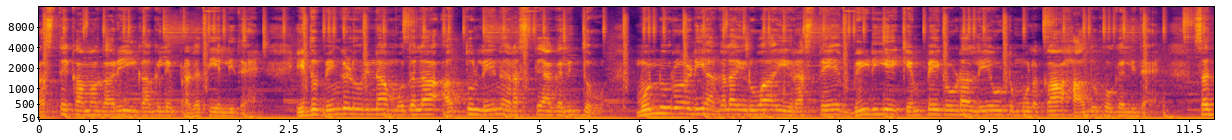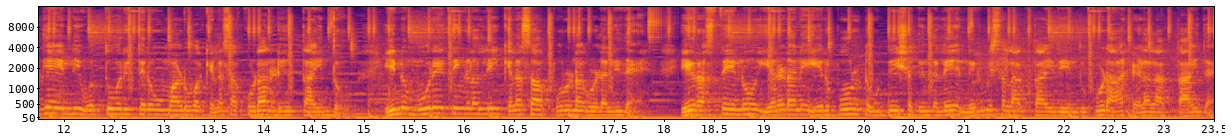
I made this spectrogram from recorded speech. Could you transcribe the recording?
ರಸ್ತೆ ಕಾಮಗಾರಿ ಈಗಾಗಲೇ ಪ್ರಗತಿಯಲ್ಲಿದೆ. ಇದು ಬೆಂಗಳೂರಿನ ಮೊದಲ ಹತ್ತು ಲೇನ್ ರಸ್ತೆ ಆಗಲಿದ್ದು, ಮುನ್ನೂರು ಅಡಿ ಅಗಲ ಇರುವ ಈ ರಸ್ತೆ ಬಿಡಿಎ ಕೆಂಪೇಗೌಡ ಲೇಔಟ್ ಮೂಲಕ ಹಾದು ಹೋಗಲಿದೆ ಸದ್ಯ ಇಲ್ಲಿ ಒತ್ತುವರಿ ತೆರವು ಮಾಡುವ ಕೆಲಸ ಕೂಡ ನಡೆಯುತ್ತಾ ಇದ್ದು, ಇನ್ನು ಮೂರೇ ತಿಂಗಳಲ್ಲಿ ಕೆಲಸ ಪೂರ್ಣಗೊಳ್ಳಲಿದೆ. ಈ ರಸ್ತೆಯನ್ನು ಎರಡನೇ ಏರ್ಪೋರ್ಟ್ ಉದ್ದೇಶದಿಂದಲೇ ನಿರ್ಮಿಸಲಾಗ್ತಾ ಇದೆ ಎಂದು ಕೂಡ ಹೇಳಲಾಗ್ತಾ ಇದೆ.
